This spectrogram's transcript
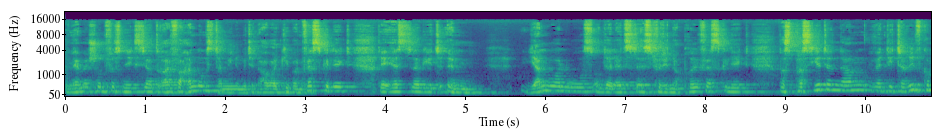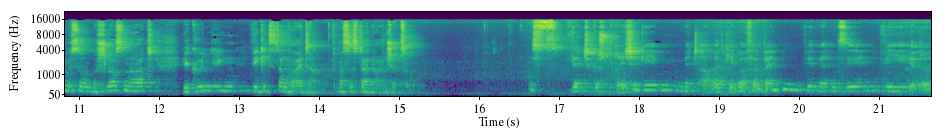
Und wir haben ja schon fürs nächste Jahr drei Verhandlungstermine mit den Arbeitgebern festgelegt. Der erste geht im Januar los und der letzte ist für den April festgelegt. Was passiert denn dann, wenn die Tarifkommission beschlossen hat, wir kündigen, wie geht es dann weiter? Was ist deine Einschätzung? Es wird Gespräche geben mit Arbeitgeberverbänden. Wir werden sehen, wie äh,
